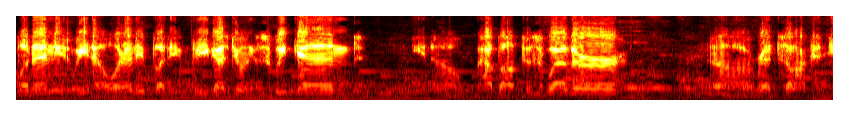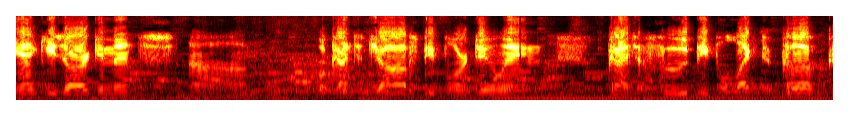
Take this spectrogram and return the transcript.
what any you know what anybody what are you guys doing this weekend? You know, how about this weather? Uh, Red Sox and Yankees arguments. Um, what kinds of jobs people are doing? What kinds of food people like to cook?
